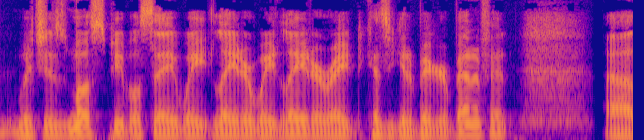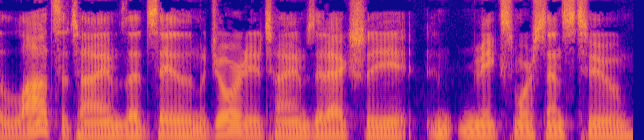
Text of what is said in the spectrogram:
which is most people say wait later, wait later, right? Because you get a bigger benefit. Uh, lots of times, I'd say the majority of times, it actually makes more sense to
